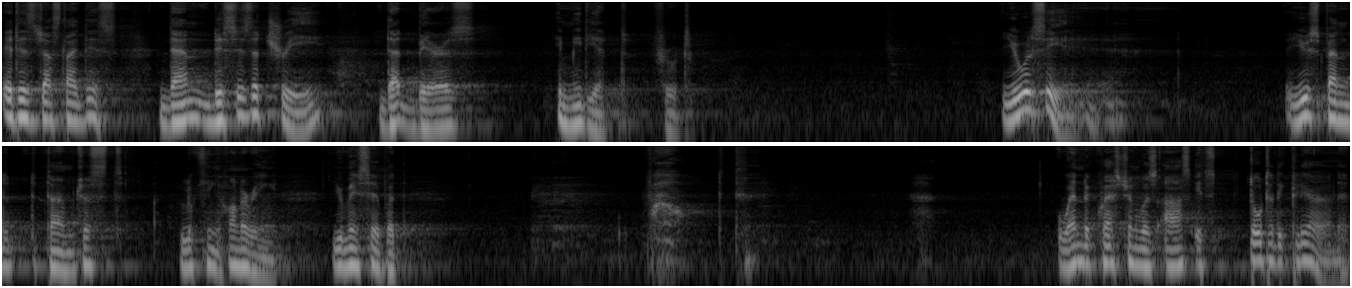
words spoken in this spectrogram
It is just like this. Then this is a tree that bears immediate fruit. You will see. You spend the time just looking, honoring. You may say, but wow. When the question was asked, it's totally clear that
